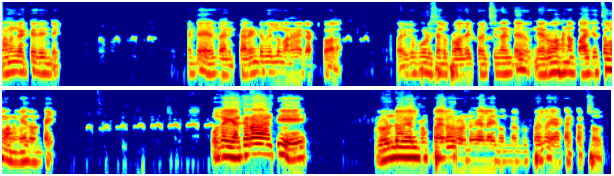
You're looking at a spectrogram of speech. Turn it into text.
మనం కట్టేది ఏంటి? అంటే దానికి కరెంటు బిల్లు మనమే కట్టుకోవాలి? వరికపూడి సెల్ ప్రాజెక్ట్ వచ్చిందంటే నిర్వహణ బాధ్యతలు మన మీద ఉంటాయి. ఒక ఎకరాకి రెండు వేల రూపాయలు రెండు వేల ఐదు వందల రూపాయలు ఏటా ఖర్చు అవుతుంది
